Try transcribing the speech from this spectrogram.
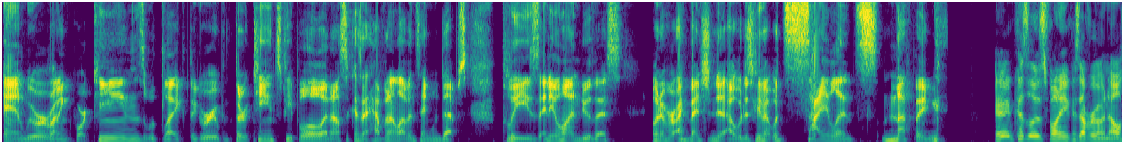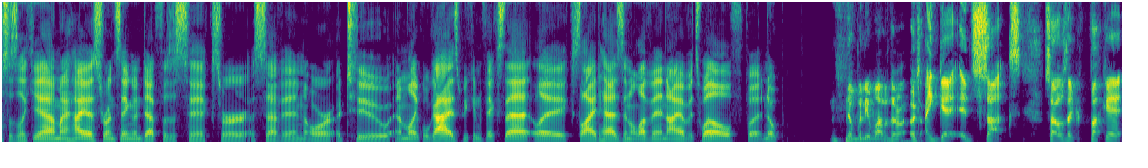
And we were running 14s with like the group and 13s people. And also because I have an 11 Sanguine Depths, please, anyone do this? Whenever I mentioned it, I would just be met with silence, nothing. Because it was funny because everyone else is like, yeah, my highest run sanguine depth was a six or a seven or a two. And I'm like, well, guys, we can fix that. Like, Slide has an 11, I have a 12, but nope. Nobody wanted to, which I get. It sucks. So I was like, fuck it.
